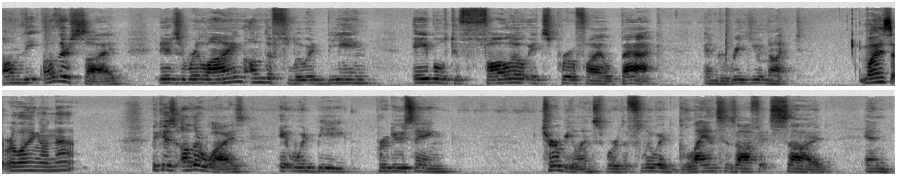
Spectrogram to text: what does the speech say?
On the other side, it is relying on the fluid being able to follow its profile back and reunite. Why is it relying on that? Because otherwise, it would be producing turbulence where the fluid glances off its side and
